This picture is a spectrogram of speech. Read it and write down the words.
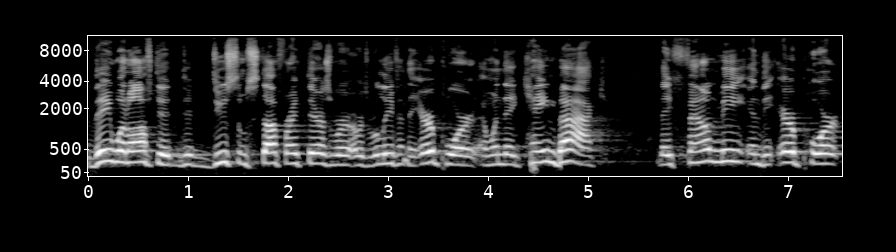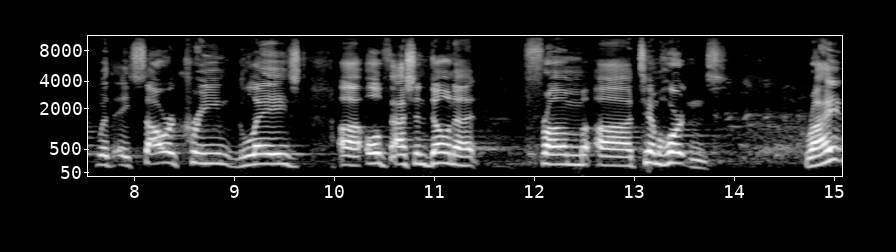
they went off to, to do some stuff right there as we're, as we're leaving the airport. And when they came back, they found me in the airport with a sour cream glazed uh, old fashioned donut from uh, Tim Hortons, right?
